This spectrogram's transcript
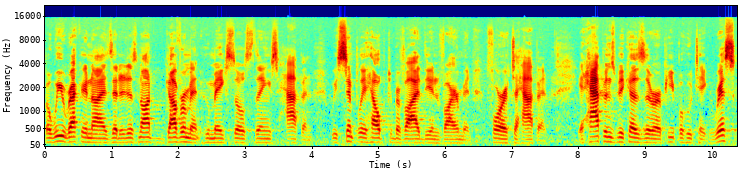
but we recognize that it is not government who makes those things happen. We simply help to provide the environment for it to happen. It happens because there are people who take risk.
